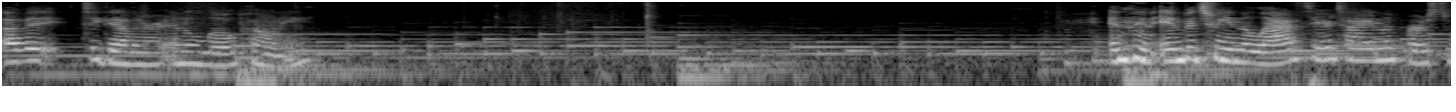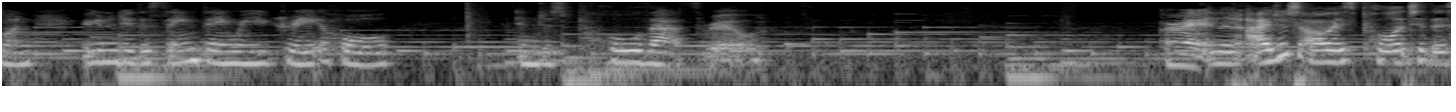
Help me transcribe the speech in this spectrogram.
of it together in a low pony. And then in between the last hair tie and the first one, you're gonna do the same thing where you create a hole and just pull that through. All right, and then I just always pull it to this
